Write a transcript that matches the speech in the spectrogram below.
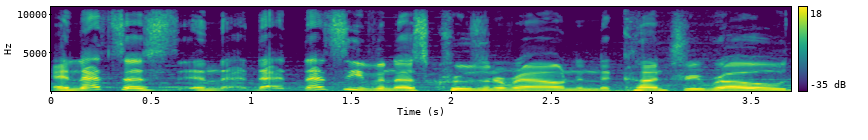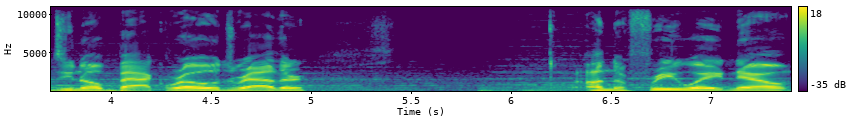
And that's us, and that that's even us cruising around in the country roads, you know, back roads rather, on the freeway. Now,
